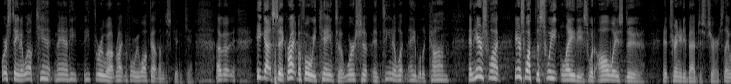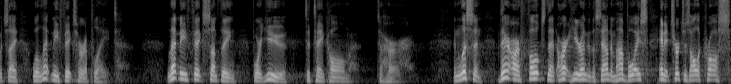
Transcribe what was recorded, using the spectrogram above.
Where's Tina? Well, Kent, man, he, he threw up right before we walked out. I'm just kidding, Kent. Uh, he got sick right before we came to worship, and Tina wasn't able to come. And here's what, here's what the sweet ladies would always do at Trinity Baptist Church. They would say, Well, let me fix her a plate. Let me fix something for you to take home to her. And listen, there are folks that aren't here under the sound of my voice and at churches all across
